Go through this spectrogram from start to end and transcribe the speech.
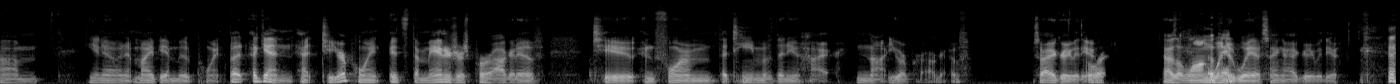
um, you know, and it might be a moot point. But again, at, to your point, it's the manager's prerogative to inform the team of the new hire, not your prerogative. So I agree with you. That was a long-winded okay. way of saying I agree with you.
